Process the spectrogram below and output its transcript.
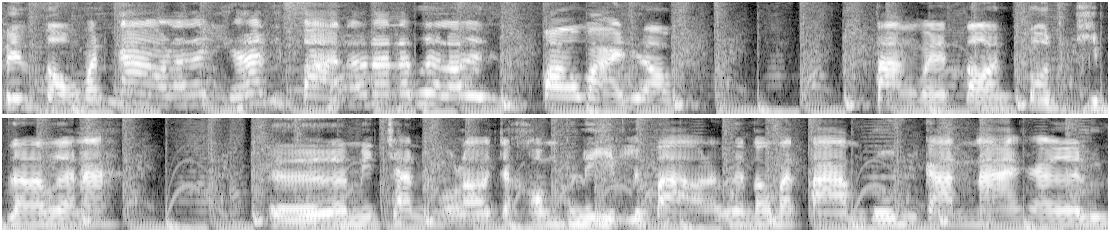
เป็นสองพันเก้าแล้วนะ อีกห้าสิบบาทแล้วนะนะเพื่อนเราจะถึงเป้าหมายที่เราตั้งไว้ตอนต้นคลิปแล้วนะเพื่อนนะ เออ มิชชั่นของเราจะคอมพลีทหรือเปล่านะเพื่อนต้องมาตามลุ้นกันนะเออลุ้น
